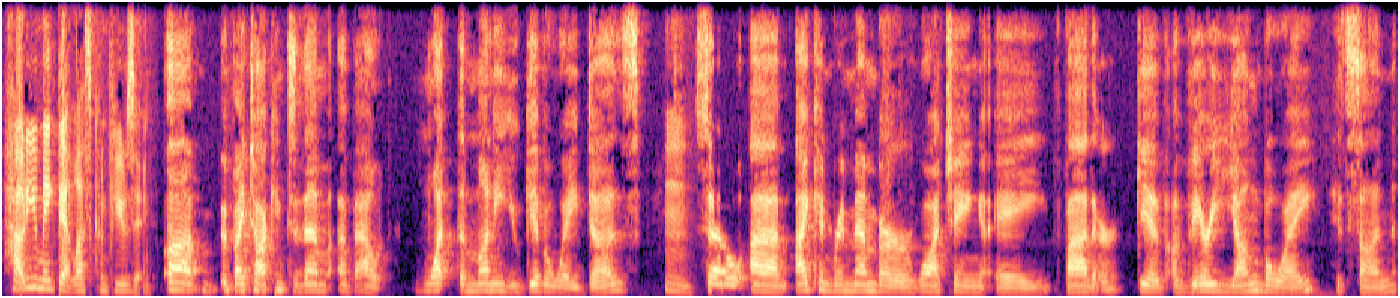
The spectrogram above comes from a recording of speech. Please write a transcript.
How do you make that less confusing? Uh, by talking to them about what the money you give away does. Hmm. So um, I can remember watching a father give a very young boy, his son,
